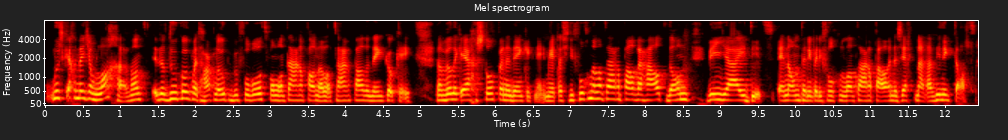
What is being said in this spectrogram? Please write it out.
moest ik echt een beetje om lachen. Want dat doe ik ook met hardlopen bijvoorbeeld. Van lantaarnpaal naar lantaarnpaal. Dan denk ik, oké, dan wil ik ergens stoppen. En dan denk ik, nee, Meert, als je die volgende lantaarnpaal weer haalt, dan win jij dit. En dan ben ik bij die volgende lantaarnpaal en dan zeg ik, nou, dan win ik dat.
